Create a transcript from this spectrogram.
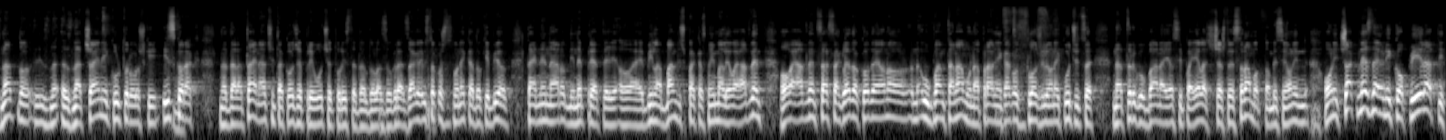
znatno, značajni kulturološki iskorak da na taj način također privuče turiste da dolaze u grad Zagreb. Isto kao što smo nekad dok je bio taj nenarodni neprijatelj prijatelj ovaj, Milan Bandić, pa kad smo imali ovaj advent, ovaj advent sad sam gledao kod je ono u Guantanamu napravljen, kako su složili one kućice na trgu Bana Josipa Jelačića, što je sramotno. Mislim, oni, oni čak ne znaju ni kopirati,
